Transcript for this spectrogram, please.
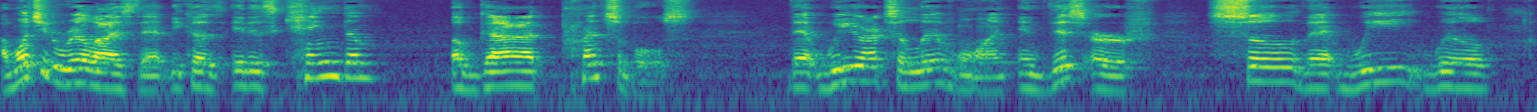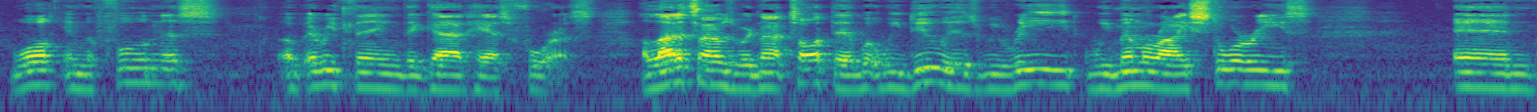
I want you to realize that because it is kingdom of God principles that we are to live on in this earth so that we will walk in the fullness of everything that God has for us. A lot of times we're not taught that. What we do is we read, we memorize stories, and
